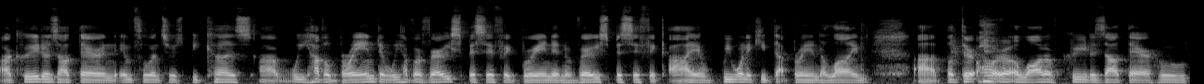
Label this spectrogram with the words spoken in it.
our creators out there and influencers because uh, we have a brand and we have a very specific brand and a very specific eye and we want to keep that brand aligned. Uh, but there are a lot of creators out there who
